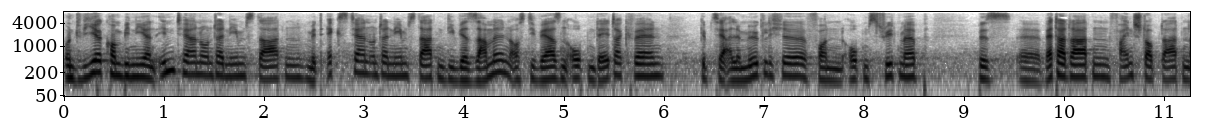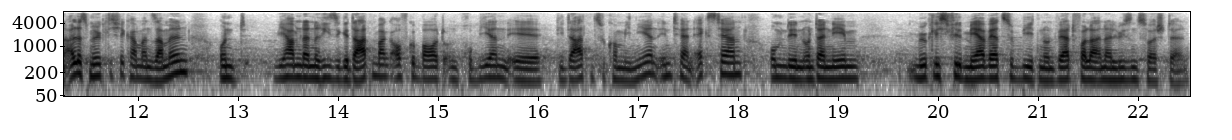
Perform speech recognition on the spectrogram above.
Und wir kombinieren interne Unternehmensdaten mit externen Unternehmensdaten, die wir sammeln aus diversen Open Data Quellen. Gibt es ja alle mögliche, von OpenStreetMap bis äh, Wetterdaten, Feinstaubdaten, alles Mögliche kann man sammeln. Und wir haben dann eine riesige Datenbank aufgebaut und probieren, äh, die Daten zu kombinieren, intern, extern, um den Unternehmen möglichst viel Mehrwert zu bieten und wertvolle Analysen zu erstellen.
